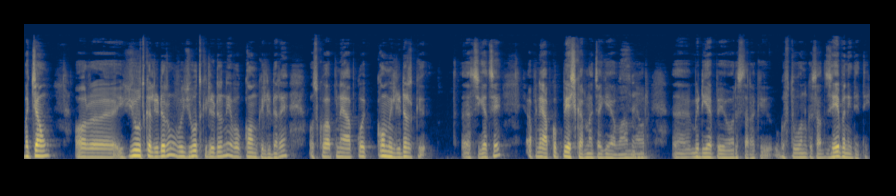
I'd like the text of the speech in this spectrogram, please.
बच्चा हूँ और यूथ का लीडर हूँ। वो यूथ के लीडर नहीं वो कौम के लीडर हैं। उसको अपने आप को एक कौमी लीडर की हैसियत से अपने आप को पेश करना चाहिए आवाम में और मीडिया पे और इस तरह की गुफ्तु उनके साथ जेब नहीं देती।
